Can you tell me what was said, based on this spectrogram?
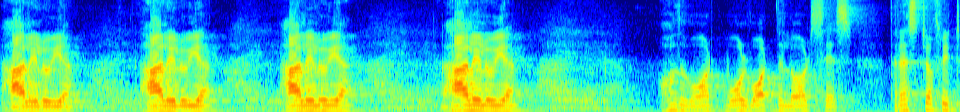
Hallelujah. Hallelujah. Hallelujah. Hallelujah. All the what, all what the Lord says. The rest of it,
